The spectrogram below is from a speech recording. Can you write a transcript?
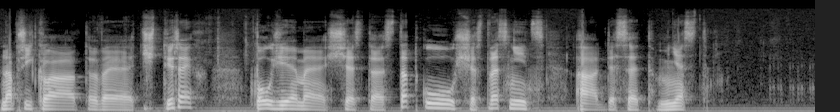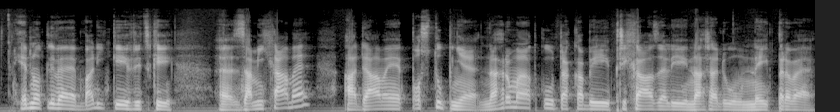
Například ve čtyřech použijeme 6 statků, 6 vesnic a 10 měst. Jednotlivé balíky vždycky eh, zamícháme a dáme je postupně na hromádku, tak aby přicházely na řadu nejprve,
